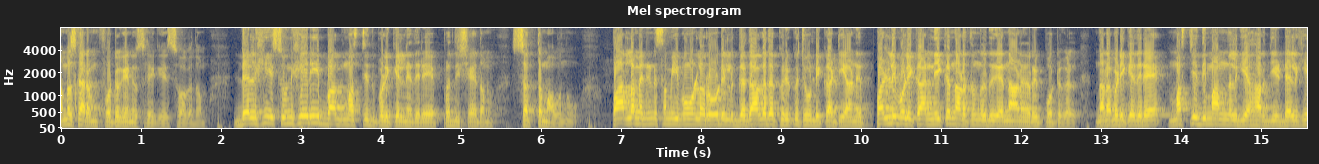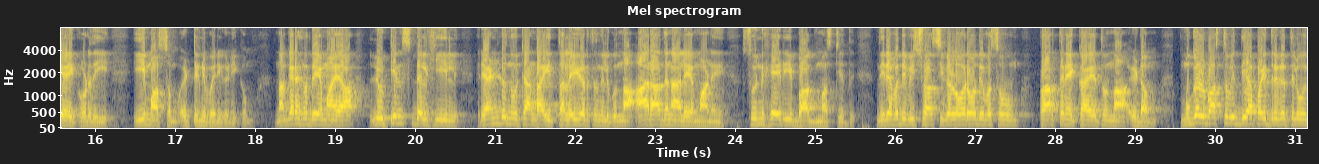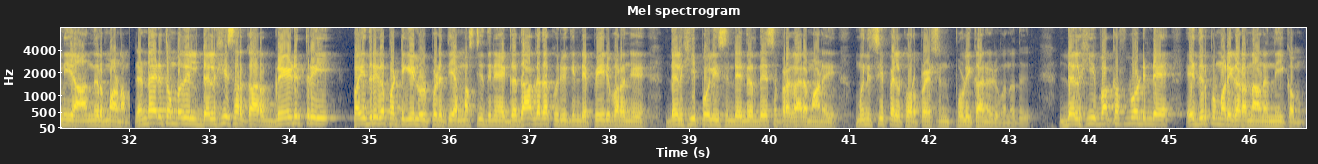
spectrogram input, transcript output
നമസ്കാരം ഫോട്ടോ ന്യൂസിലേക്ക് സ്വാഗതം. ഡൽഹി സുൻഹേരി ബാഗ് മസ്ജിദ് പൊളിക്കലിനെതിരെ പ്രതിഷേധം ശക്തമാവുന്നു. പാർലമെന്റിന് സമീപമുള്ള റോഡിൽ ഗതാഗത കുരുക്ക് ചൂണ്ടിക്കാട്ടിയാണ് പള്ളി പൊളിക്കാൻ നീക്കം നടത്തുന്നത് എന്നാണ് റിപ്പോർട്ടുകൾ. നടപടിക്കെതിരെ മസ്ജിദ് ഇമാം നൽകിയ ഹർജി ഡൽഹി ഹൈക്കോടതി ഈ മാസം എട്ടിന് പരിഗണിക്കും. നഗരഹൃദയമായ ലുട്യൻസ് ഡൽഹിയിൽ രണ്ടു നൂറ്റാണ്ടായി തലയുയർത്തി നിൽക്കുന്ന ആരാധനാലയമാണ് സുൻഹേരി ബാഗ് മസ്ജിദ്. നിരവധി വിശ്വാസികൾ ഓരോ ദിവസവും പ്രാർത്ഥനയ്ക്കായെത്തുന്ന ഇടം. മുഗൾ വാസ്തുവിദ്യാ പൈതൃകത്തിലൂന്നിയ നിർമ്മാണം. രണ്ടായിരത്തി ഒമ്പതിൽ ഡൽഹി സർക്കാർ ഗ്രേഡ് ത്രീ പൈതൃക പട്ടികയിൽ ഉൾപ്പെടുത്തിയ മസ്ജിദിനെ ഗതാഗത കുരുക്കിന്റെ പേര് പറഞ്ഞ് ഡൽഹി പോലീസിന്റെ നിർദ്ദേശപ്രകാരമാണ് മുനിസിപ്പൽ കോർപ്പറേഷൻ പൊളിക്കാൻ പൊളിക്കാനൊരുങ്ങുന്നത്. ഡൽഹി വഖഫ് ബോർഡിന്റെ എതിർപ്പ് മറികടന്നാണ് നീക്കം.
